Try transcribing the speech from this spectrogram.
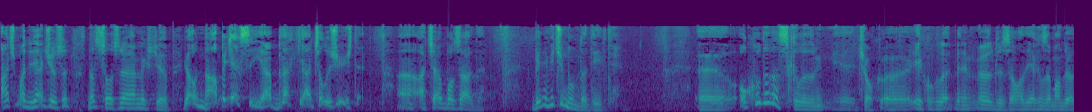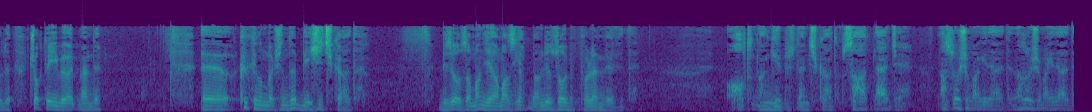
açma diye açıyorsun. Nasıl çalıştığını öğrenmek istiyorum. Ya ne yapacaksın ya? Bırak ya çalışıyor işte. Ha, açar bozardı. Benim hiç umurumda değildi. Ee, okulda da sıkılırdım e, çok. Ee, ilkokul öğretmenim öldü zavallı yakın zamanda öldü. Çok da iyi bir öğretmendi. Ee, 40 yılın başında bir işi çıkardı. Bize o zaman yaramazlık yapmayalım diye zor bir problem verirdi. Altından girip çıkardım saatlerce. Nasıl hoşuma giderdi, nasıl hoşuma giderdi.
